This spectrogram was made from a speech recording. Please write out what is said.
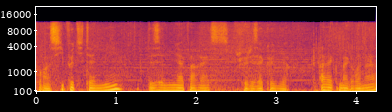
pour un si petit ennemi. Des ennemis apparaissent, je vais les accueillir avec ma grenade.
